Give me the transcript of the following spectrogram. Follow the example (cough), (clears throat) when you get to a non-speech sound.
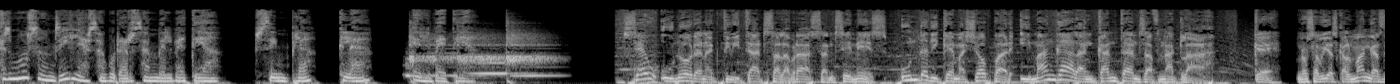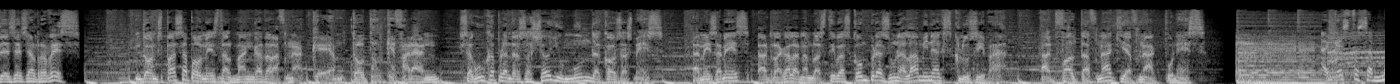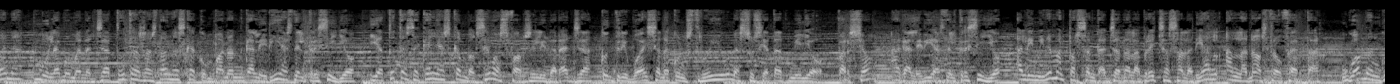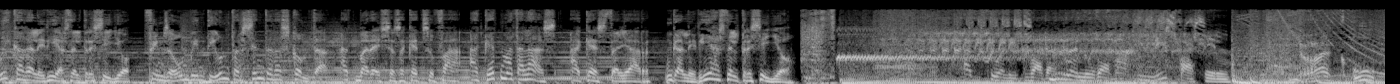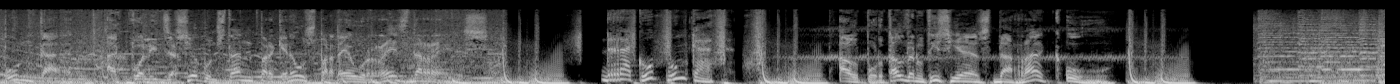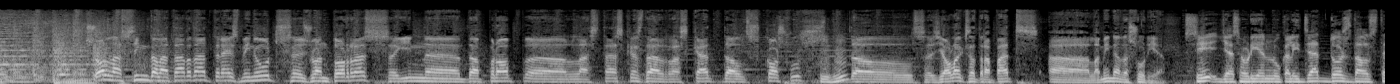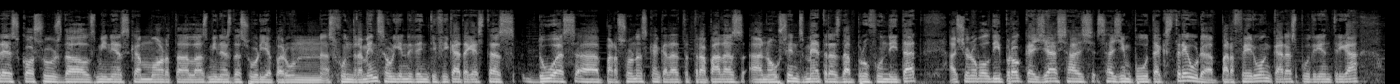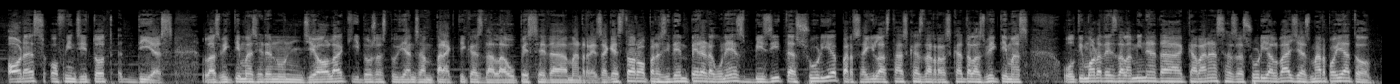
És molt senzill assegurar-se amb el Betia. Simple, clar, el Betia. Seu honor en activitats celebrar sencer més. Un dediquem això per I manga a l'encanta ens afnacla. Què? No sabies que el manga es llegeix al revés? Doncs passa pel mes del manga de la FNAC, que amb tot el que faran, segur que aprendràs això i un munt de coses més. A més a més, et regalen amb les teves compres una làmina exclusiva. Et falta FNAC i a FNAC.es. Aquesta setmana volem homenatjar totes les dones que componen Galeries del Tresillo i a totes aquelles que amb el seu esforç i lideratge contribueixen a construir una societat millor. Per això, a Galeries del Tresillo eliminem el percentatge de la bretxa salarial en la nostra oferta. Woman Week a Galeries del Tresillo. Fins a un 21% de descompte. Et mereixes aquest sofà, aquest matalàs, aquesta llar. Galeries del Tresillo. Actualitzada. Renovada. Més fàcil. RAC1.cat Actualització constant perquè no us perdeu res de res. RAC1.cat El portal de notícies de RAC1. Són les 5 de la tarda, 3 minuts. Eh, Joan Torres, seguint eh, de prop eh, les tasques de rescat dels cossos uh -huh. dels geòlegs atrapats a la mina de Súria. Sí, ja s'haurien localitzat dos dels tres cossos dels miners que han mort a les mines de Súria per un esfondrament. S'haurien identificat aquestes dues eh, persones que han quedat atrapades a 900 metres de profunditat. Això no vol dir, però, que ja s'hag- s'hagin pogut extreure. Per fer-ho encara es podrien trigar hores o fins i tot dies. Les víctimes eren un geòleg i dos estudiants en pràctiques de la UPC de Manresa. Aquesta hora el president Pere Aragonès visita Súria per seguir les tasques de rescat de les víctimes. Última hora des de la mina de Cabanasses a Súria, al Bages. Marc Poyato.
